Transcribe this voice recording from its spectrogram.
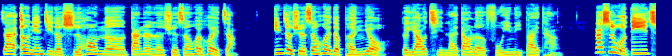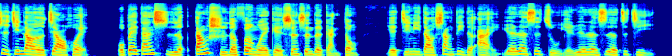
在二年级的时候呢担任了学生会会长，因着学生会的朋友的邀请，来到了福音礼拜堂。那是我第一次进到了教会，我被当时当时的氛围给深深的感动，也经历到上帝的爱，越认识主，也越认识了自己。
